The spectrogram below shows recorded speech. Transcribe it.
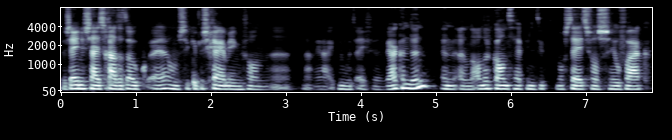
Dus enerzijds gaat het ook eh, om een stukje bescherming van, eh, nou ja, ik noem het even werkenden. En aan de andere kant heb je natuurlijk nog steeds, zoals heel vaak,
